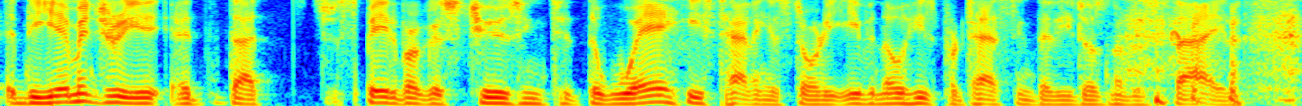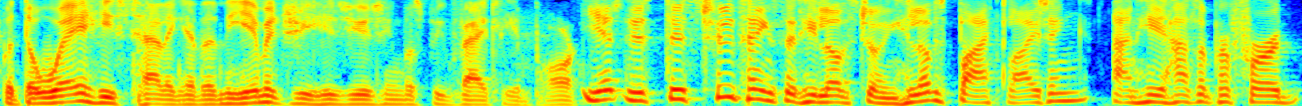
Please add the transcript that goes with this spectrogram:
the imagery uh, that. Spielberg is choosing to the way he's telling a story, even though he's protesting that he doesn't have a style. but the way he's telling it and the imagery he's using must be vitally important. Yeah, there's, there's two things that he loves doing. He loves backlighting, and he has a preferred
